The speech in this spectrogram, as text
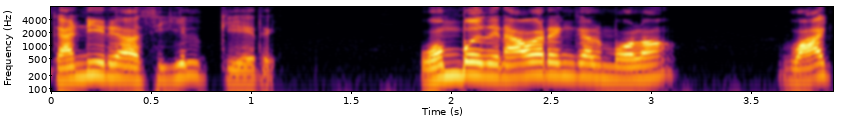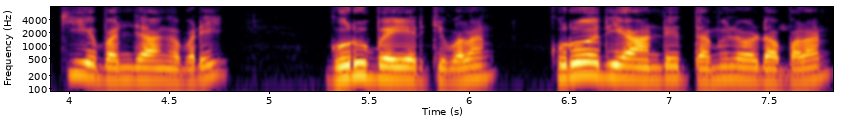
கன்னிராசியில் கேது. ஒன்பது நவரங்கள் மூலம் வாக்கிய பஞ்சாங்கப்படி குரு பெயர்ச்சி பலன் குரோதி ஆண்டு தமிழோட பலன்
